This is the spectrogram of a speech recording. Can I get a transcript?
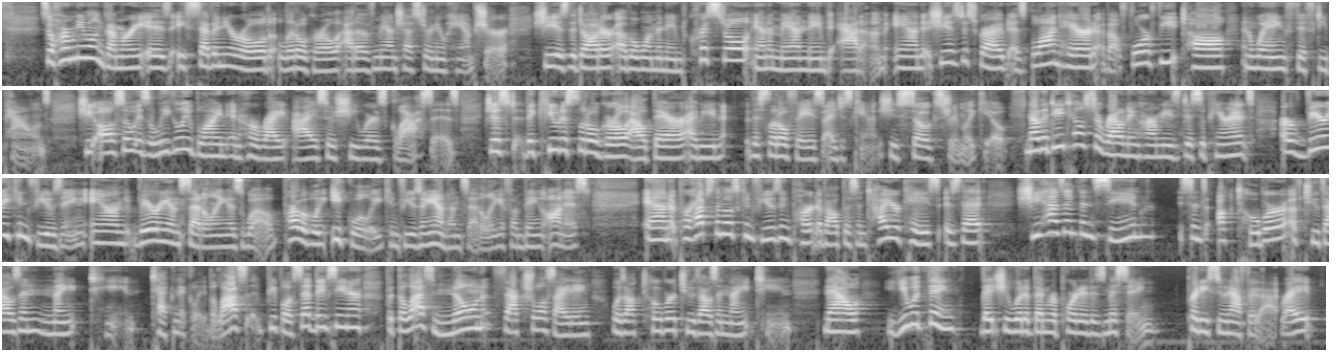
So, Harmony Montgomery is a seven year old little girl out of Manchester, New Hampshire. She is the daughter of a woman named Crystal and a man named Adam, and she is described as blonde haired, about four feet tall, and weighing 50 pounds. She also is legally blind in her right eye, so she wears glasses. Just the cutest little girl out there. I mean, this little face, I just can't. She's so extremely cute. Now, the details surrounding Harmony's disappearance are very confusing and very unsettling as well. Probably equally confusing and unsettling, if I'm being honest. And perhaps the most confusing part about this entire case is that she hasn't been seen since October of 2019, technically. The last people have said they've seen her, but the last known factual sighting was October 2019. Now, you would think that she would have been reported as missing pretty soon after that, right?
